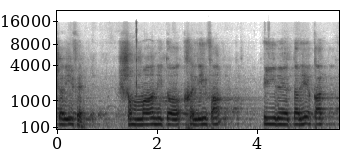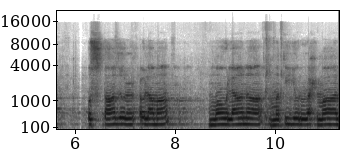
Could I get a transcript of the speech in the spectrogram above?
শরীফের সম্মানিত খলিফা পীরে তরিকত উস্তাজুল উলামা মৌলানা মতিউর রহমান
